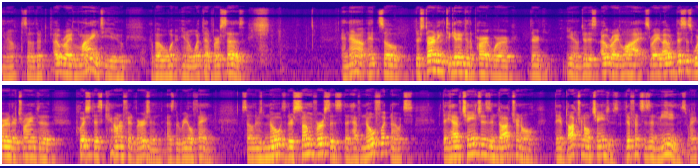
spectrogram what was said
You know, so they're outright lying to you about what you know what that verse says. And now, and so they're starting to get into the part where they're you know this outright lies, right? This is where they're trying to push this counterfeit version as the real thing. So there's no there's some verses that have no footnotes. They have changes in doctrinal. They have doctrinal changes, differences in meanings, right?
